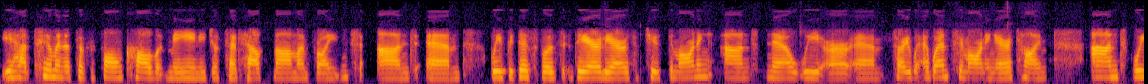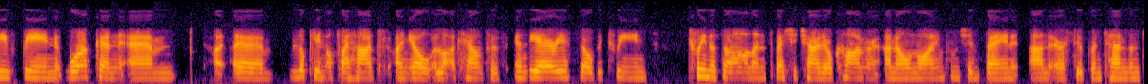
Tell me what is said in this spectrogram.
He had two minutes of a phone call with me, and he just said, "Help, ma'am, I'm frightened." And um, we this was the early hours of Tuesday morning, and now we are um, sorry Wednesday morning airtime, and we've been working. Um, uh, lucky enough, I had I know a lot of councillors in the area, so between between us all, and especially Charlie O'Connor and Owen Ryan from Sinn Féin and our superintendent,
